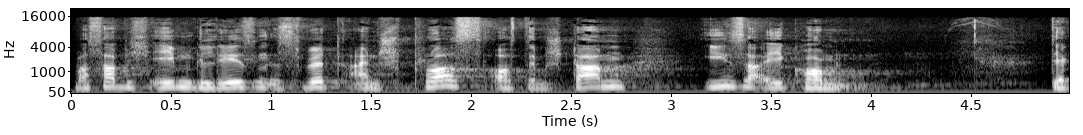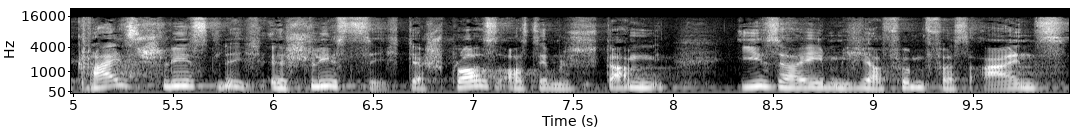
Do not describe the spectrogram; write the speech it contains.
Was habe ich eben gelesen? Es wird ein Spross aus dem Stamm Isai kommen. Der Kreis schließt, äh, schließt sich. Der Spross aus dem Stamm Isai, Micha 5, Vers 1,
